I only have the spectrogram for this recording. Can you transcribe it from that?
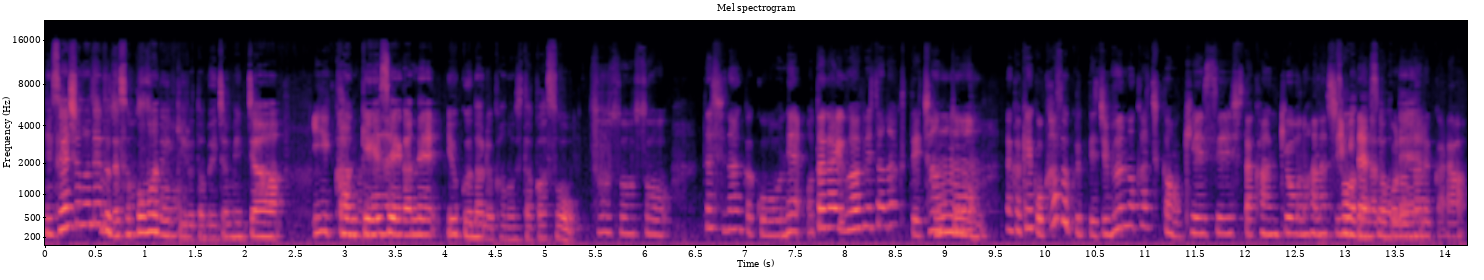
ね、最初のデートでそこまで生きるとめちゃめちゃいい関係性がね良くなる可能性高そそうそうそう。私なんかこうねお互い上辺じゃなくてちゃう。んと、うん。なんか結構家族って自分の価値観を形成した環境の話みたいなところになるから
